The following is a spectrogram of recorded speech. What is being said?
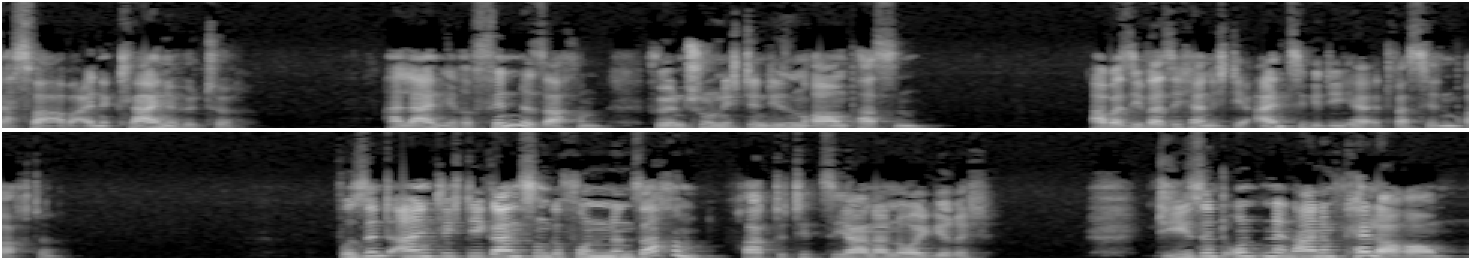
Das war aber eine kleine Hütte. Allein ihre Findesachen würden schon nicht in diesen Raum passen. Aber sie war sicher nicht die Einzige, die hier etwas hinbrachte. Wo sind eigentlich die ganzen gefundenen Sachen? fragte Tiziana neugierig. Die sind unten in einem Kellerraum.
